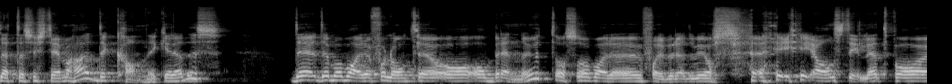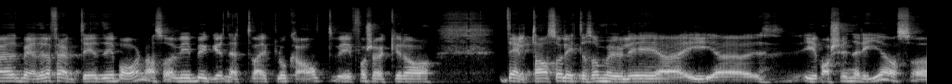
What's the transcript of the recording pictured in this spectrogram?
dette systemet her, det kan ikke reddes. Det, det må bare få lov til å, å brenne ut, og så bare forbereder vi oss i all stillhet på en bedre fremtid i morgen. Altså Vi bygger nettverk lokalt, vi forsøker å delta så lite som mulig eh, i, eh, i maskineriet. og så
